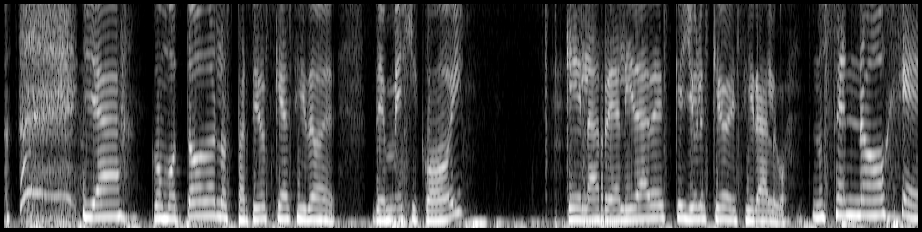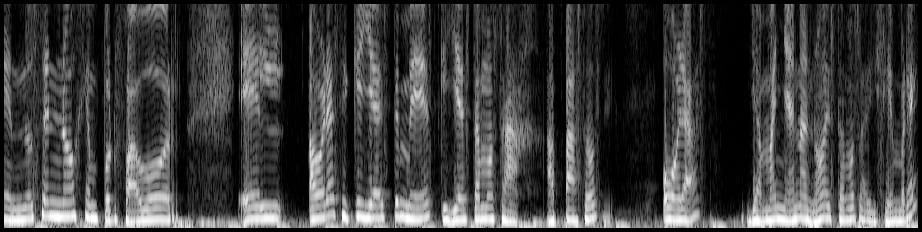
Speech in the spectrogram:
ya, como todos los partidos que ha sido de, México hoy, que la realidad es que yo les quiero decir algo. No se enojen, no se enojen, por favor. El, ahora sí que ya este mes, que ya estamos a, a pasos, horas, ya mañana, ¿no? Estamos a diciembre.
